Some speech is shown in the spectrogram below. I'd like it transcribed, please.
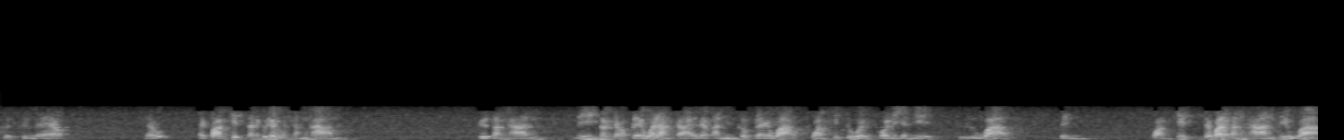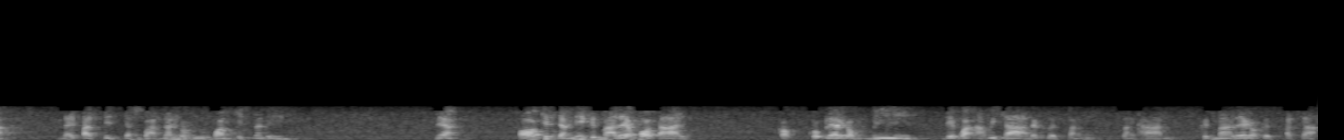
เกิดขึ้นแล้ว แล้วไอ้ความคิดนั้นก็เรียกว่าสังขารคือสังขารนี้นอกจากแปลว่าร่างกาย แล้วอันหนึ่งก็แปลว่าความคิดด้วยกรณีอย่างนี้ถือว่าเป็นความคิดแต่ว่าสังขารที่ว่าในปฏิจจสมบัตินั้นก็คือความคิดนั่นเอง เนี่ย พอคิดอย่างนี้ขึ้นมาแล้วพ่อตาย ก็ครบแล้วก็มีเรียกว่าอาวิชชาแล้วเกิดสังสังขารขึ้นมาแล้วก็เกิดปัจจัย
